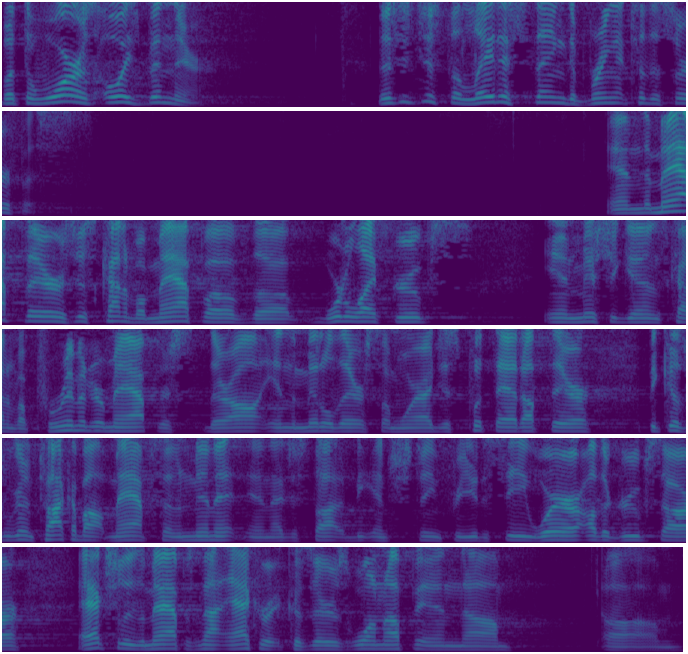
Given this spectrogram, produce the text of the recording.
but the war has always been there. This is just the latest thing to bring it to the surface. And the map there is just kind of a map of the Word of Life groups in Michigan. It's kind of a perimeter map. There's, they're all in the middle there somewhere. I just put that up there because we're going to talk about maps in a minute, and I just thought it'd be interesting for you to see where other groups are. Actually, the map is not accurate because there's one up in um, um,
